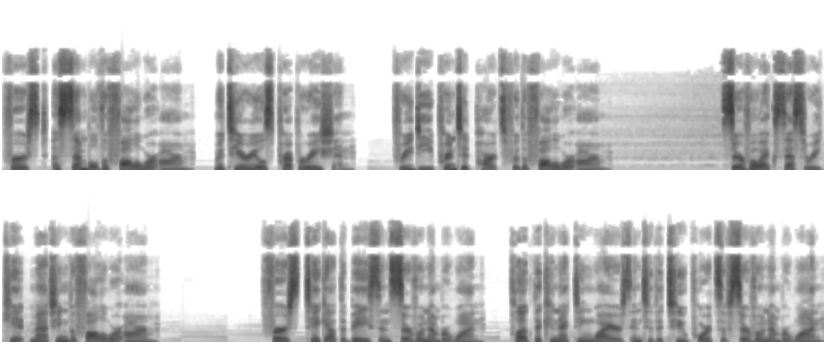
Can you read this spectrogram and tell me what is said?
First, assemble the follower arm. Materials preparation. 3D printed parts for the follower arm. Servo accessory kit matching the follower arm. First, take out the base and servo number 1. Plug the connecting wires into the two ports of servo number 1.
